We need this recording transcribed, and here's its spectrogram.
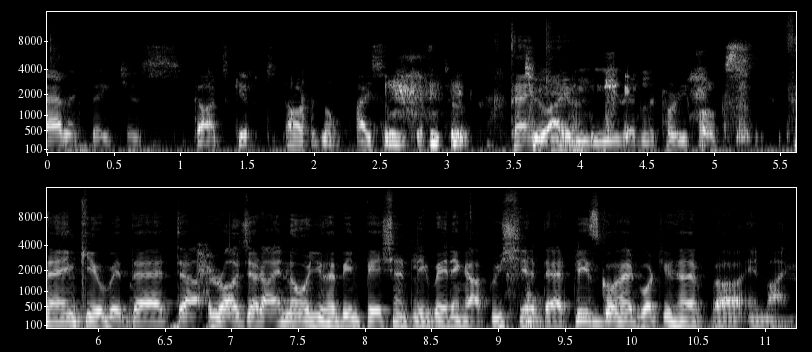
Annex H is God's gift, or no, ISO's gift to, to IVD regulatory folks. Thank you. With that, uh, Roger, I know you have been patiently waiting. I appreciate that. Please go ahead. What you have uh, in mind?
